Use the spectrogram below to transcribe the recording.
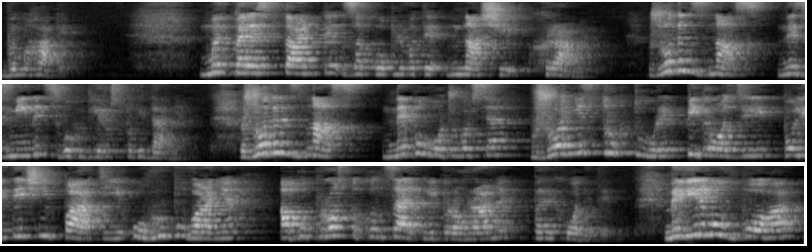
вимагати. Ми перестаньте захоплювати наші храми. Жоден з нас не змінить свого віросповідання. Жоден з нас не погоджувався в жодні структури, підрозділі, політичні партії, угрупування або просто концертні програми переходити. Ми віримо в Бога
